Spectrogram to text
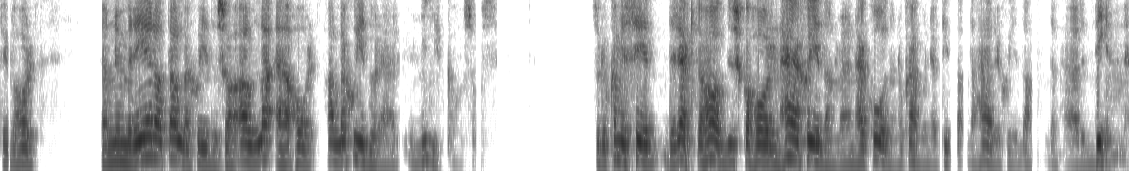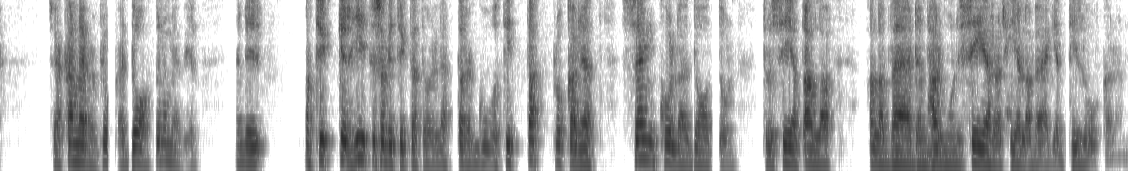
för vi har jag har numrerat alla skidor så alla, är, har, alla skidor är unika hos oss. Så då kan vi se direkt, jaha du ska ha den här skidan med den här koden. Då kan jag gå ner och titta, det här är skidan, den här är din. Så jag kan även plocka i datorn om jag vill. Men det, man tycker, hittills har vi tyckt att det var lättare att gå och titta, plocka rätt, sen kolla i datorn för att se att alla, alla värden harmoniserar hela vägen till åkaren.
